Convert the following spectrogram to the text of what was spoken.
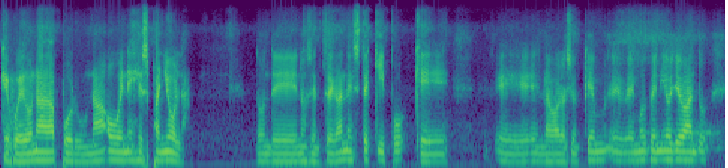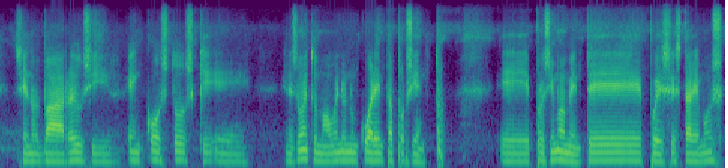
que fue donada por una ONG española, donde nos entregan este equipo que eh, en la evaluación que eh, hemos venido llevando se nos va a reducir en costos que eh, en estos momentos más o menos en un 40%. próximamente pues estaremos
